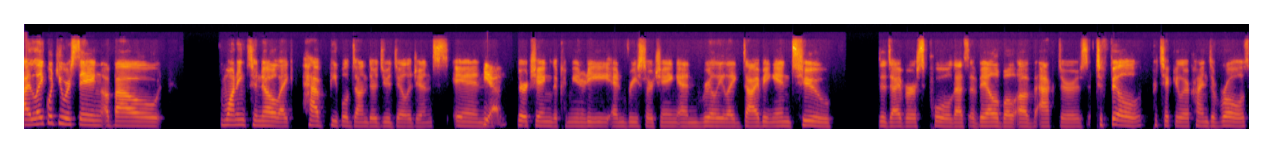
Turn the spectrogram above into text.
i like what you were saying about wanting to know like have people done their due diligence in yeah. searching the community and researching and really like diving into the diverse pool that's available of actors to fill particular kinds of roles.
